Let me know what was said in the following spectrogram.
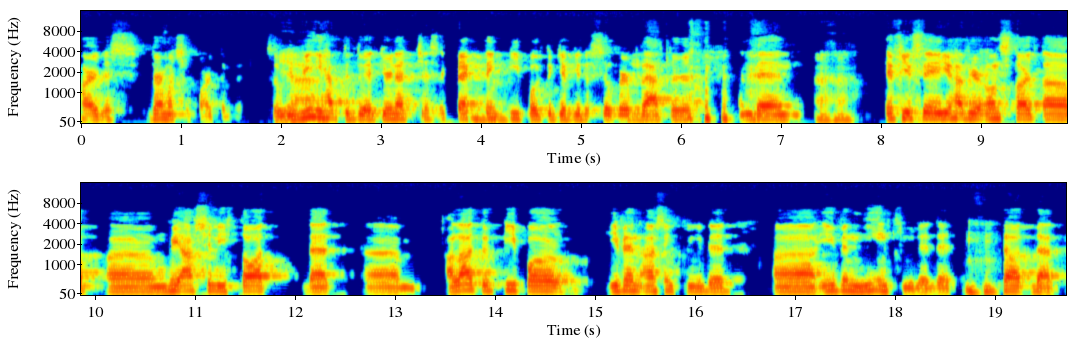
hard is very much a part of it. So yeah. you really have to do it. You're not just expecting mm-hmm. people to give you the silver yes. platter, and then uh-huh. if you say you have your own startup, um, we actually thought that um, a lot of people, even us included, uh, even me included, that mm-hmm. thought that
